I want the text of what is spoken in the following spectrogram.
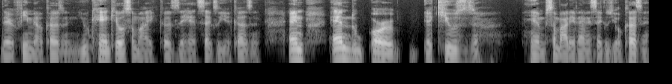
their female cousin. You can't kill somebody because they had sex with your cousin, and and or accused him somebody of having sex with your cousin.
